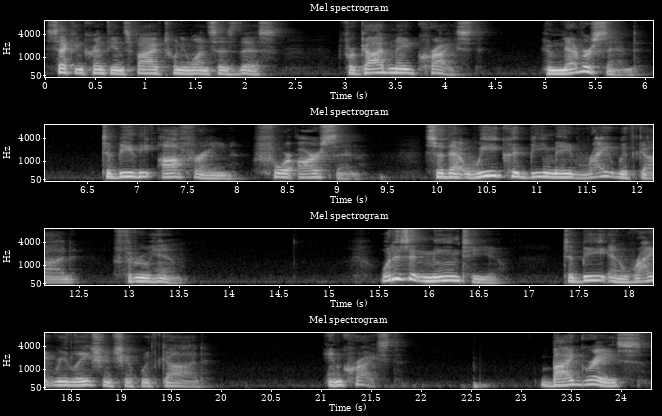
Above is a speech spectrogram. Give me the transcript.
2 Corinthians 5:21 says this, "For God made Christ, who never sinned, to be the offering for our sin, so that we could be made right with God through him. What does it mean to you to be in right relationship with God in Christ? By grace,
